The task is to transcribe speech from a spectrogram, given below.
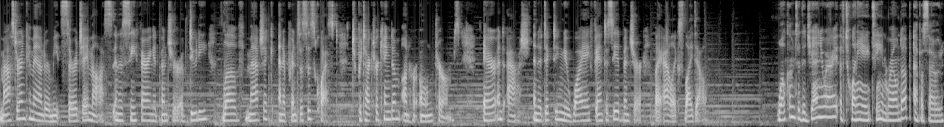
Master and Commander meets Sarah J. Maas in a seafaring adventure of duty, love, magic, and a princess's quest to protect her kingdom on her own terms. Air and Ash, an addicting new YA fantasy adventure by Alex Lidell. Welcome to the January of 2018 Roundup episode.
